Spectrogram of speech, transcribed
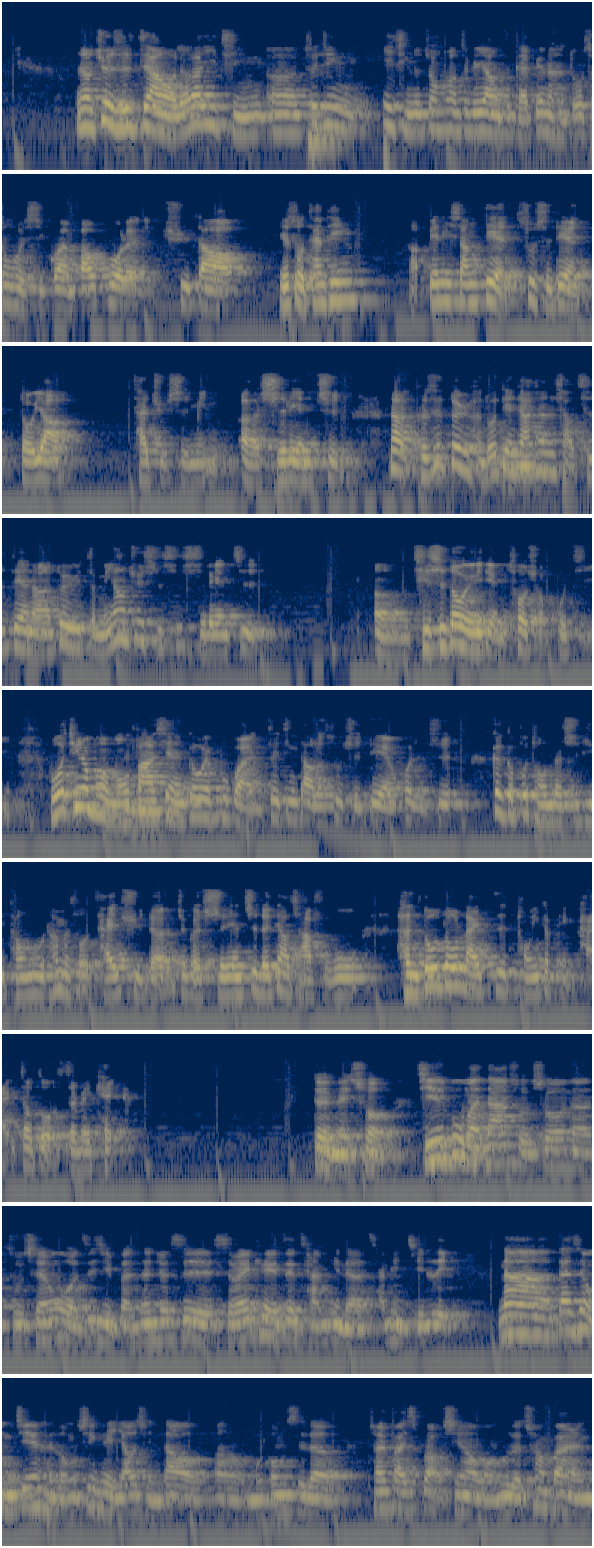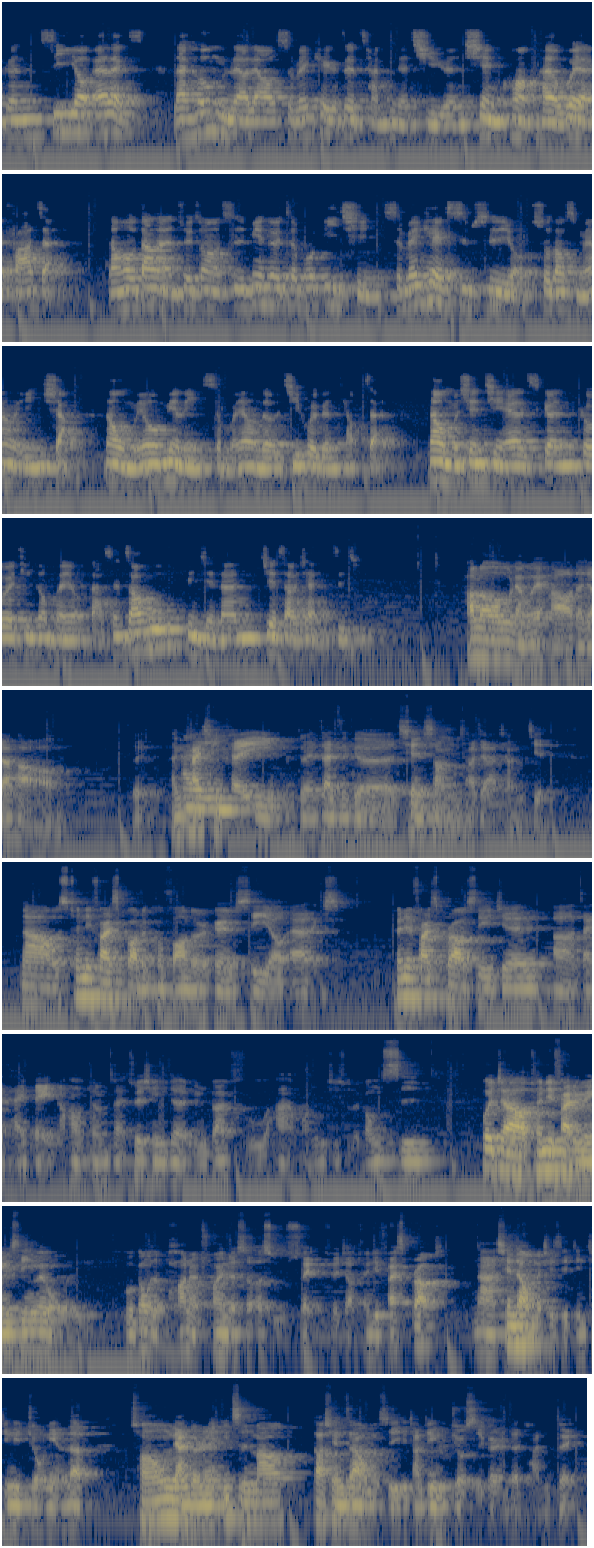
那确实是这样哦。聊到疫情，呃，最近疫情的状况这个样子，改变了很多生活习惯，包括了你去到连锁餐厅、啊便利商店、速食店都要采取实名呃实联制。那可是对于很多店家，像是小吃店啊，对于怎么样去实施实联制？呃，其实都有一点措手不及。不过，听众朋友们发现，各位不管最近到了素食店，或者是各个不同的实体通路，他们所采取的这个实联制的调查服务，很多都来自同一个品牌，叫做 SurveyCake。对，没错。其实不瞒大家所说呢，主持人我自己本身就是 SurveyCake 这个产品的产品经理。那但是我们今天很荣幸可以邀请到呃我们公司的 Twenty Five Sprout 新奥网络的创办人跟 CEO Alex。来和我们聊聊 SurveyCake 这个产品的起源、现况，还有未来发展。然后，当然最重要的是面对这波疫情，SurveyCake 是不是有受到什么样的影响？那我们又面临什么样的机会跟挑战？那我们先请 Alex 跟各位听众朋友打声招呼，并简单介绍一下你自己。Hello，两位好，大家好。对，很开心可以对在这个线上与大家相见。那我是 Twenty Five Sprout 的 Co-founder 跟 CEO Alex。Twenty Five Sprout 是一间啊、呃、在台北，然后专门在最新的云端服务和网络技术的公司。会叫 Twenty Five 的原因是因为我们我跟我的 partner 创业的时候二十五岁，所以叫 Twenty Five Sprout。那现在我们其实已经经历九年了，从两个人一只猫到现在我们是一个将近九十个人的团队。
